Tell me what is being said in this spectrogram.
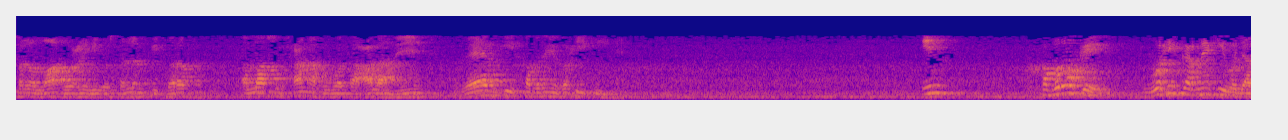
صلی اللہ علیہ وسلم کی طرف اللہ سبحانہ ہوا تعالی نے غیب کی خبریں وحی کی ہیں۔ ان خبروں کے وحی کرنے کی وجہ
